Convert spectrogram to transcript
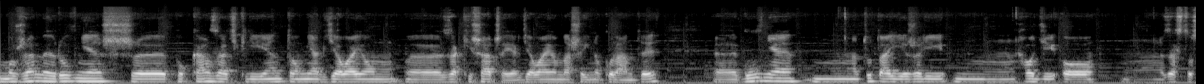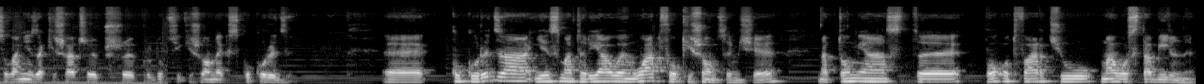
możemy również e, pokazać klientom, jak działają zakiszacze, jak działają nasze inokulanty. Głównie mm, tutaj, jeżeli mm, chodzi o mm, zastosowanie zakiszaczy przy produkcji kiszonek z kukurydzy. Kukurydza jest materiałem łatwo kiszącym się, natomiast e, po otwarciu mało stabilnym.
